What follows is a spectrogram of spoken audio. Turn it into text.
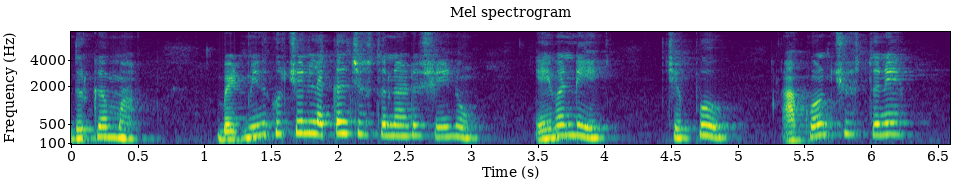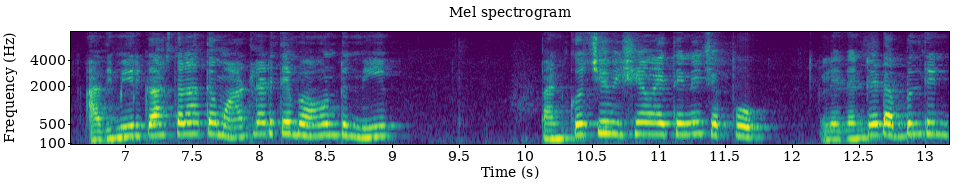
దుర్గమ్మ. బెడ్ మీద కూర్చొని లెక్కలు చూస్తున్నాడు శ్రీను. ఏవండి? చెప్పు. అకౌంట్ చూస్తూనే. అది మీరు కాస్త నాతో మాట్లాడితే బాగుంటుంది. పనికొచ్చే విషయం అయితేనే చెప్పు. లేదంటే డబ్బులు తిన్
